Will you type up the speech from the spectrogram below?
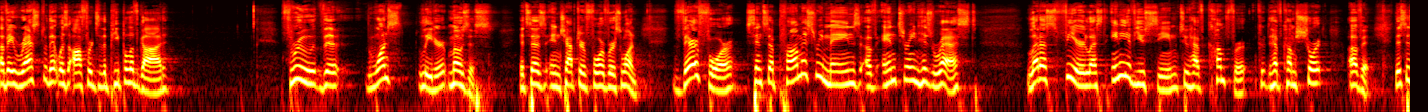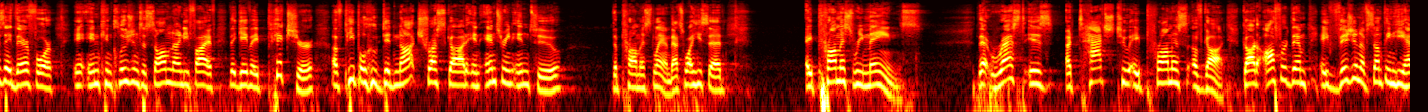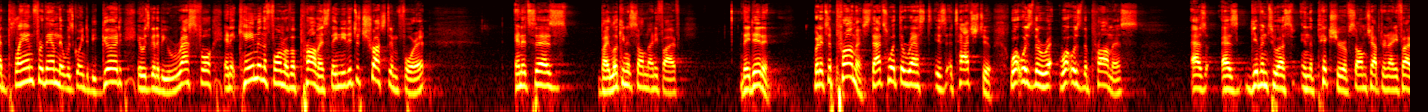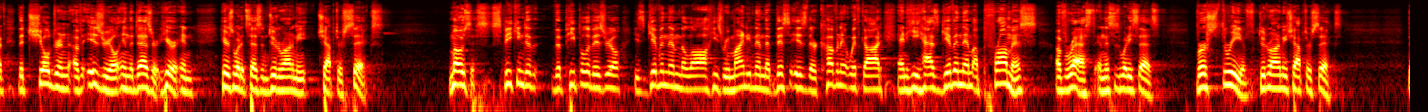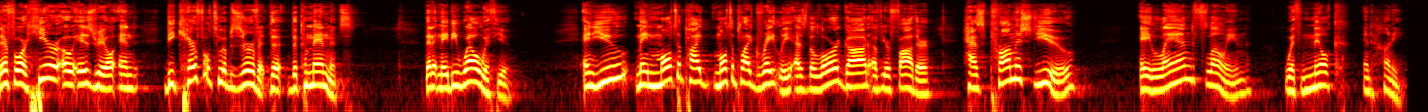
of a rest that was offered to the people of God through the once leader, Moses. It says in chapter 4, verse 1 Therefore, since a promise remains of entering his rest, let us fear lest any of you seem to have comfort, could have come short of it. This is a therefore, in conclusion to Psalm 95, that gave a picture of people who did not trust God in entering into the promised land. That's why he said, a promise remains. That rest is attached to a promise of God. God offered them a vision of something He had planned for them that was going to be good, it was going to be restful, and it came in the form of a promise. They needed to trust Him for it. And it says, by looking at Psalm 95, they didn't. But it's a promise. That's what the rest is attached to. What was the, re- what was the promise? As, as given to us in the picture of Psalm chapter 95, the children of Israel in the desert. Here, in, here's what it says in Deuteronomy chapter 6. Moses, speaking to the people of Israel, he's given them the law. He's reminding them that this is their covenant with God, and he has given them a promise of rest. And this is what he says. Verse 3 of Deuteronomy chapter 6. Therefore, hear, O Israel, and be careful to observe it, the, the commandments that it may be well with you. And you may multiply, multiply greatly as the Lord God of your father has promised you a land flowing with milk and honey.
